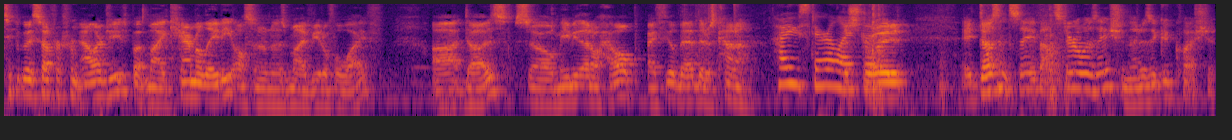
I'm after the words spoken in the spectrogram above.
typically suffer from allergies, but my camera lady, also known as my beautiful wife, uh, does. So maybe that'll help. I feel bad that it's kind of How you sterilize destroyed it. It doesn't say about sterilization. That is a good question.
